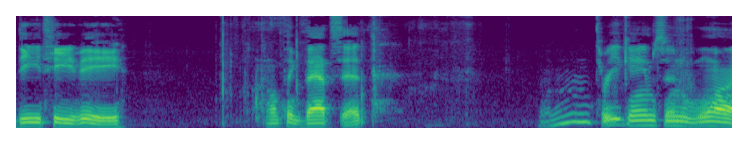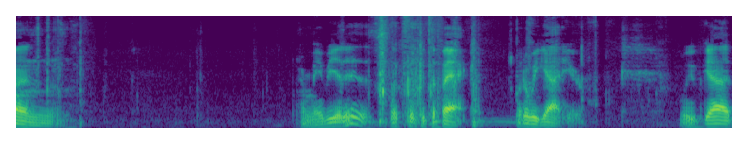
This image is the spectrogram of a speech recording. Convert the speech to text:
DTV. I don't think that's it. Hmm, three games in one. Maybe it is. Let's look at the back. What do we got here? We've got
